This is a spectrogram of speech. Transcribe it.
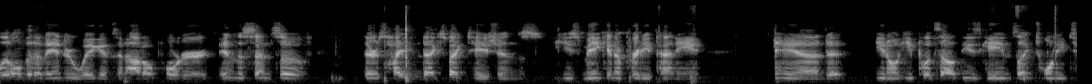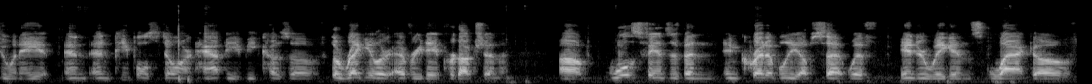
little bit of Andrew Wiggins and Otto Porter in the sense of there's heightened expectations. He's making a pretty penny, and you know he puts out these games like 22 and 8, and and people still aren't happy because of the regular everyday production. Um, Wolves fans have been incredibly upset with Andrew Wiggins' lack of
